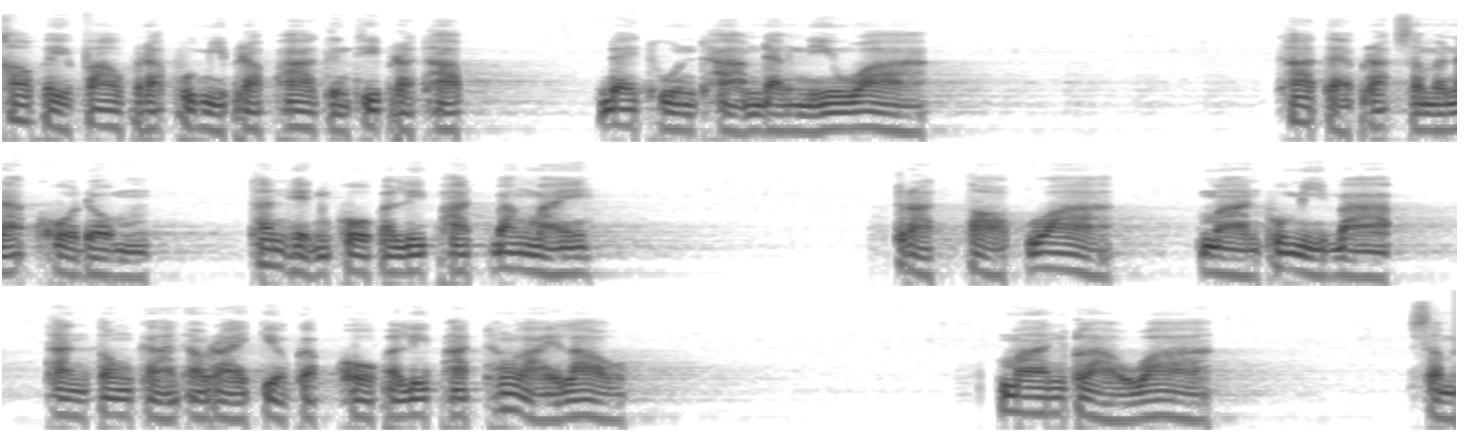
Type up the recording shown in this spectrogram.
เข้าไปเฝ้าพระผู้มีพระภาคถึงที่ประทับ ได้ทูลถามดังนี้ว่า ข้าแต่พระสมณะโคดม ท่านเห็นโคปลิพัทบ้างไหม ตรัสตอบว่า มารผู้มีบาป ท่านต้องการอะไรเกี่ยวกับโคปลิพัททั้งหลายเล่า มารกล่าวว่า สม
